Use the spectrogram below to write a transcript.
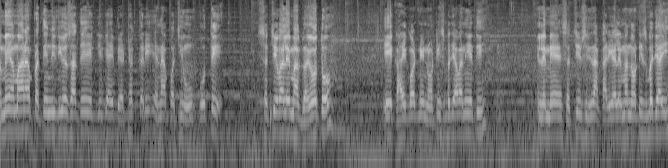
અમે અમારા પ્રતિનિધિઓ સાથે એક જગ્યાએ બેઠક કરી, એના પછી હું પોતે સચિવાલયમાં ગયો હતો. એક હાઈકોર્ટની નોટિસ બજાવવાની હતી. એટલે મેં સચિવશ્રીના કાર્યાલયમાં નોટિસ બજાવી,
